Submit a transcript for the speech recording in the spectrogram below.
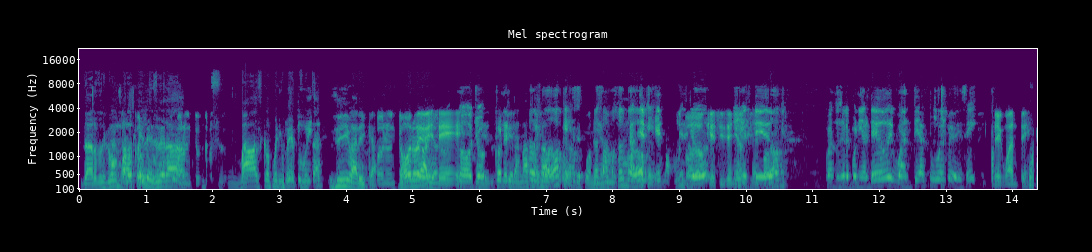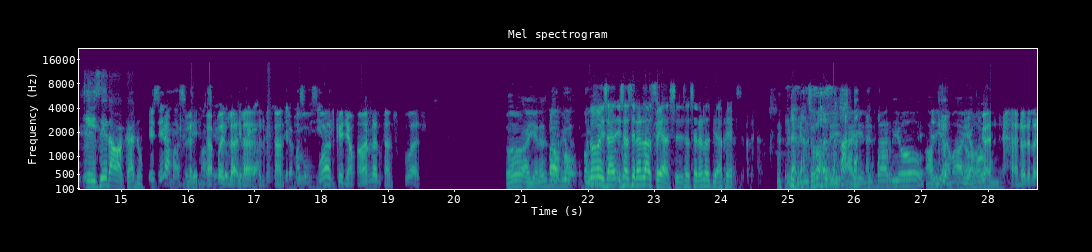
Dardos con Dardos con era Con un, babas como un hijo de puta. Sí, marica. con un No, tubo no, no, yo-. No, yo con el, más Los bodoques, los famosos bodoques. el- el- bodoque, dedo- sí, señor. el dedo, cuando se le ponía el dedo de guante al tubo de PVC, De guante. Ese era bacano. ese era más, más Ah, pues severo la- que las pegaba, era más ganzúas que llamaban las ganzúas. No, ahí en el barrio, No, esa- esas eran las feas, esas eran las viejas feas. Las ganzúas. sí, ahí en el barrio había, No, habíamos ga- un- ah, no, la-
